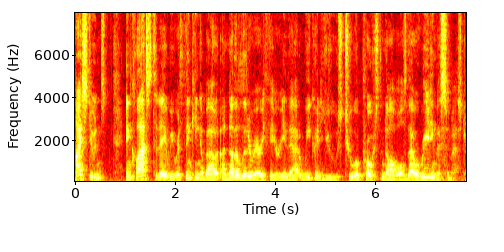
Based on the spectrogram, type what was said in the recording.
Hi students. In class today we were thinking about another literary theory that we could use to approach the novels that we're reading this semester.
